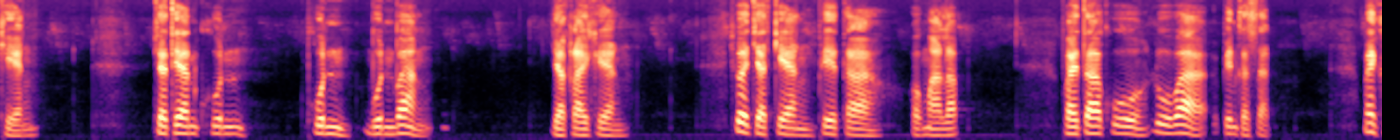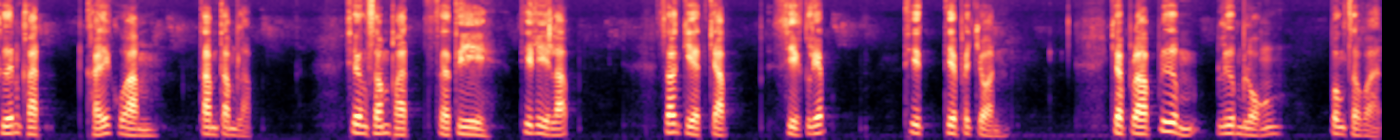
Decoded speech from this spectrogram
แข็ง จะแทนคุณพุนบุญบ้าง อย่าคลายแข็ง ช่วยจัดแกงเพตาออกมารับฝ่ายตาคูรู้ว่าเป็นกษัตริย์ ไม่ขืนขัดไขความตามตำรับ เชื่องสัมผัสสตรีที่ลี้ลับ สังเกตจับเสียกเล็บที่เทียบประจร จะปราบลืมลืมหลงปงสวัสด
